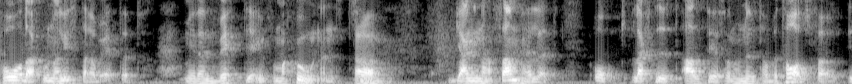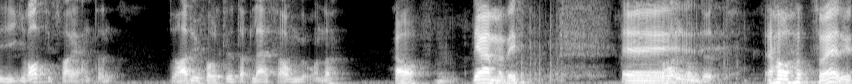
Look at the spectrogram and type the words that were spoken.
hårda journalistarbetet med den vettiga informationen som Ja. gagnar samhället och lagt ut allt det som de nu tar betalt för i gratisvarianten. Då hade ju folk slutat läsa omgående. Ja, ja men visst. Då Eh, hade de dött. Ja, så är det ju.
